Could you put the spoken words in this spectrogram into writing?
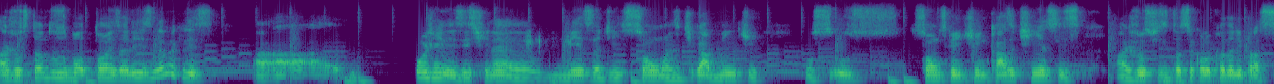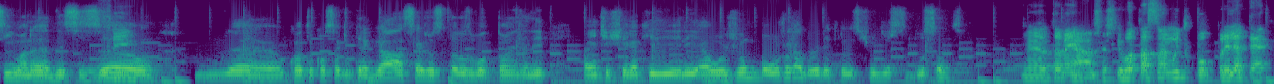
ajustando os botões ali, lembra aqueles. A, a, a, hoje ainda existe, né? Mesa de som, mas antigamente os, os sons que a gente tinha em casa tinha esses ajustes. Então você colocando ali para cima, né? Decisão, é, o quanto consegue entregar, se ajustando os botões ali, a gente chega que ele é hoje um bom jogador dentro desse time do, do Santos. É, eu também acho. Acho que rotação é muito pouco para ele até,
